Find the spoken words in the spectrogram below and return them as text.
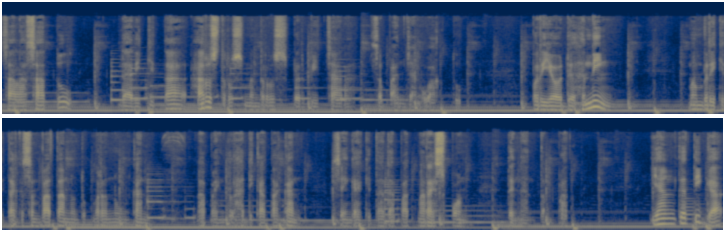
salah satu dari kita harus terus-menerus berbicara sepanjang waktu. Periode hening memberi kita kesempatan untuk merenungkan apa yang telah dikatakan sehingga kita dapat merespon dengan tepat. Yang ketiga,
